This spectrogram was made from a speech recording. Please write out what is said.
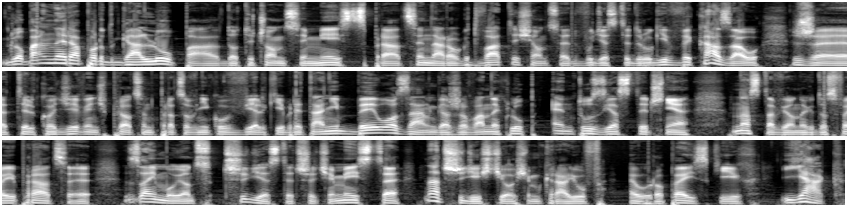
Globalny raport Gallupa dotyczący miejsc pracy na rok 2022 wykazał, że tylko 9% pracowników w Wielkiej Brytanii było zaangażowanych lub entuzjastycznie nastawionych do swojej pracy, zajmując 33 miejsce na 38 krajów europejskich. Jak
